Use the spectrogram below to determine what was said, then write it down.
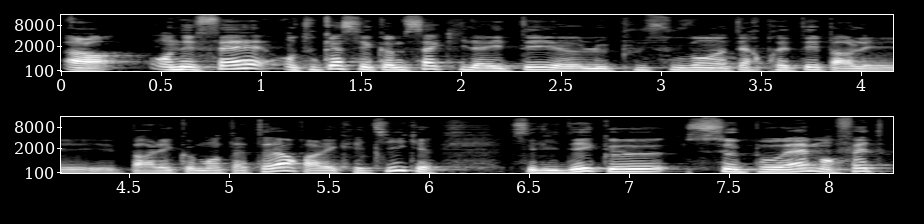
Alors, en effet, en tout cas, c'est comme ça qu'il a été euh, le plus souvent interprété par les, par les commentateurs, par les critiques. C'est l'idée que ce poème, en fait,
